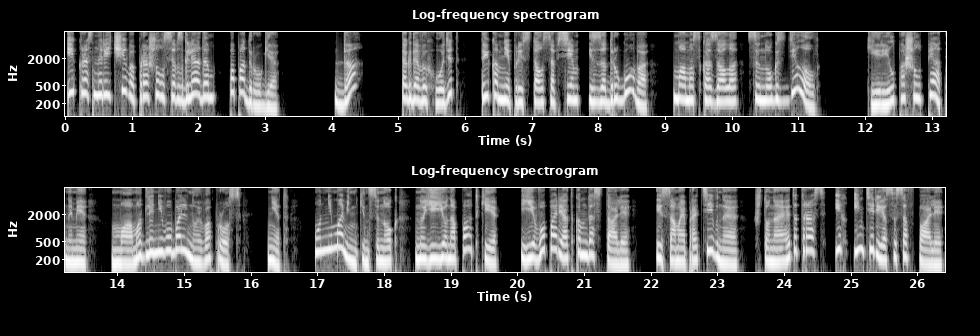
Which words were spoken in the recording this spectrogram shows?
и красноречиво прошелся взглядом по подруге. «Да? Тогда выходит, ты ко мне пристал совсем из-за другого? Мама сказала, сынок сделал?» Кирилл пошел пятнами. Мама для него больной вопрос. Нет, он не маменькин сынок, но ее нападки его порядком достали. И самое противное, что на этот раз их интересы совпали.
